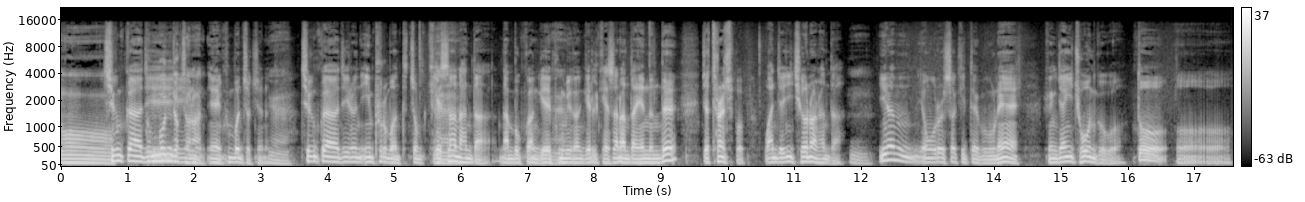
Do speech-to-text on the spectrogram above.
어, 지금까지. 근본적 전환. 예, 근본적 전환. 예. 지금까지는 improvement 좀 개선한다. 남북 관계, 북미 관계를 개선한다 했는데 이제 transfo 완전히 전환한다. 음. 이런 용어를 썼기 때문에 굉장히 좋은 거고 또, 어,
